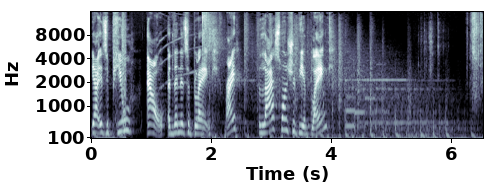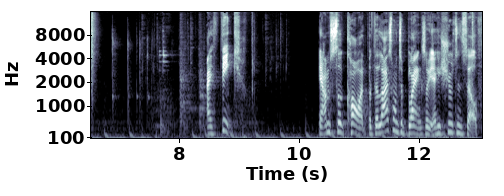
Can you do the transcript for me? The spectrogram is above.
Yeah, it's a pew. Ow. And then it's a blank, right? The last one should be a blank. I think. Yeah, I'm still caught, but the last one's a blank, so yeah, he shoots himself.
